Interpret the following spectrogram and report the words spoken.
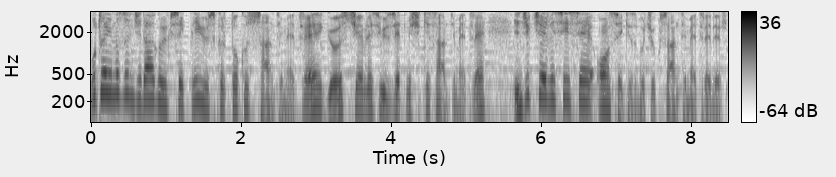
Bu tayımızın cidago yüksekliği 149 cm, göğüs çevresi 172 cm, incik çevresi ise 18,5 santimetredir.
